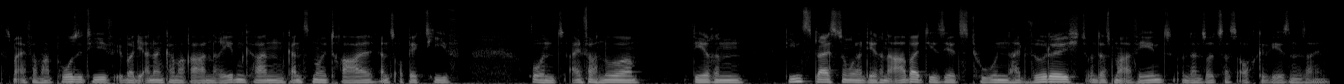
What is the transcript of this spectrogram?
dass man einfach mal positiv über die anderen Kameraden reden kann, ganz neutral, ganz objektiv und einfach nur deren Dienstleistung oder deren Arbeit, die sie jetzt tun, halt würdigt und das mal erwähnt und dann soll es das auch gewesen sein.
